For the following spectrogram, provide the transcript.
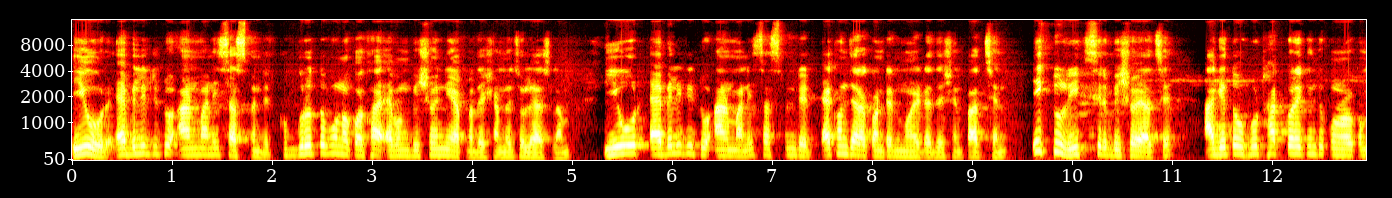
Your ability to earn money suspended. খুব গুরুত্বপূর্ণ কথা এবং বিষয় নিয়ে আপনাদের সামনে চলে আসলাম। Your ability to earn money suspended. এখন যারা কন্টেন্ট মনিটাইজেশন পাচ্ছেন, একটু রিস্কের বিষয় আছে। আগে তো হুটহাট করে কিন্তু কোনো রকম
